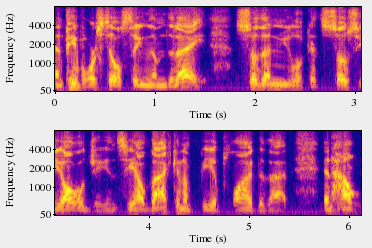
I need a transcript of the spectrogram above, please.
and people are still seeing them today? So then you look at sociology and see how that can be applied to that and how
